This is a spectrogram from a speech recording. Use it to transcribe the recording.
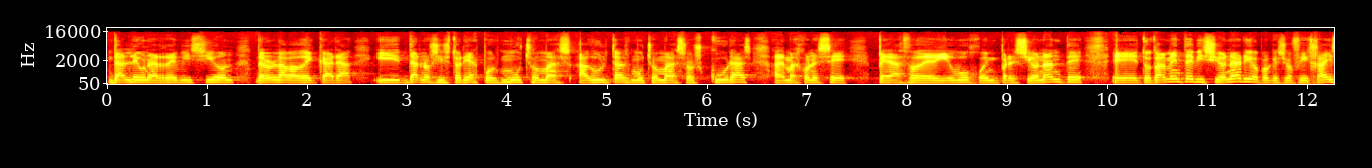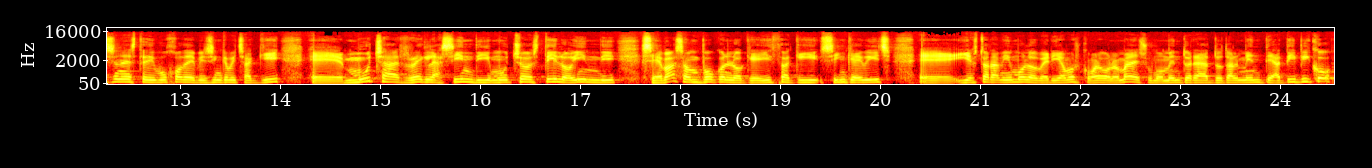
darle una revisión, dar un lavado de cara y darnos historias pues mucho más adultas, mucho más oscuras, además con ese pedazo de dibujo impresionante, eh, totalmente visionario, porque si os fijáis en este dibujo de Visinkiewicz aquí, eh, muchas reglas indie, mucho estilo indie, se basa un poco en lo que hizo aquí Sienkiewicz eh, y esto ahora mismo lo veríamos como algo normal, en su momento era totalmente atípico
